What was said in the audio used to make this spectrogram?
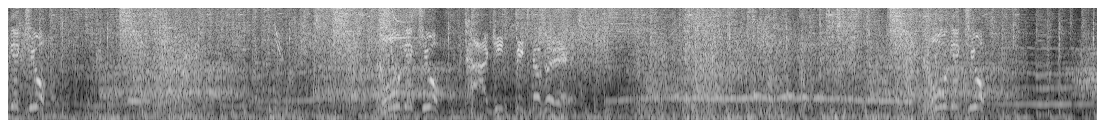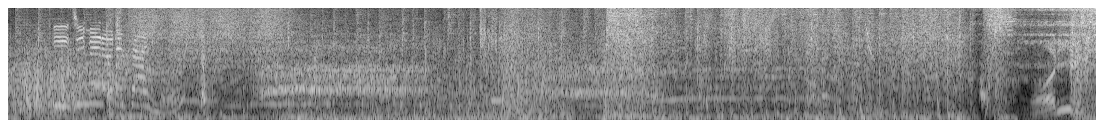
撃を。攻撃を。たぎってきたぜ。攻撃を。いじめられたいの？ありえん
